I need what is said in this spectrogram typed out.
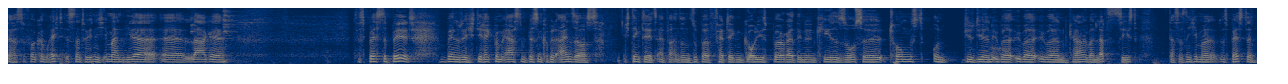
Da hast du vollkommen recht, ist natürlich nicht immer in jeder äh, Lage das beste Bild, wenn du dich direkt beim ersten Bissen komplett einsaust. Ich denke dir jetzt einfach an so einen super fettigen Goldies Burger, den du in Käsesoße tunkst und die du dir dann über, über, über, keine über den Latz ziehst. Das ist nicht immer das Beste.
